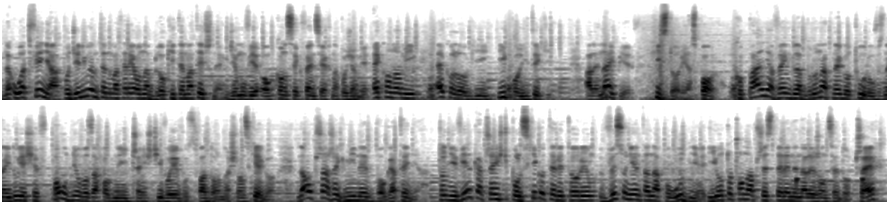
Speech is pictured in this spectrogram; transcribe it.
Dla ułatwienia podzieliłem ten materiał na bloki tematyczne, gdzie mówię o konsekwencjach na poziomie ekonomii, ekologii i polityki. Ale najpierw historia sporu. Kopalnia węgla brunatnego Turów znajduje się w południowo-zachodniej części województwa dolnośląskiego, na obszarze gminy Bogatynia. To niewielka część polskiego terytorium wysunięta na południe i otoczona przez tereny należące do Czech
